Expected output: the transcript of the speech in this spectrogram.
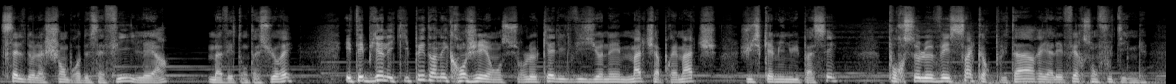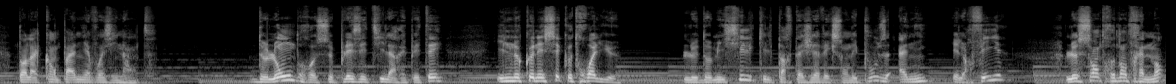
celle de la chambre de sa fille, Léa, m'avait-on assuré, était bien équipée d'un écran géant sur lequel il visionnait match après match jusqu'à minuit passé, pour se lever cinq heures plus tard et aller faire son footing dans la campagne avoisinante. De Londres, se plaisait-il à répéter, il ne connaissait que trois lieux. Le domicile qu'il partageait avec son épouse, Annie, et leur fille, le centre d'entraînement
